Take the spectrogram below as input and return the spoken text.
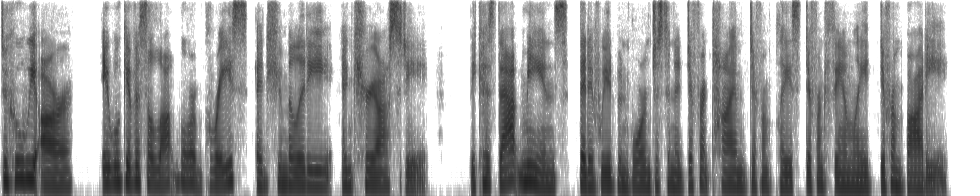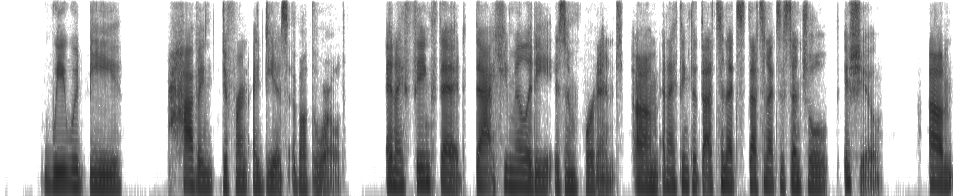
to who we are, it will give us a lot more grace and humility and curiosity because that means that if we had been born just in a different time, different place, different family, different body, we would be having different ideas about the world. And I think that that humility is important. Um, and I think that that's an ex- that's an existential issue. Um,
